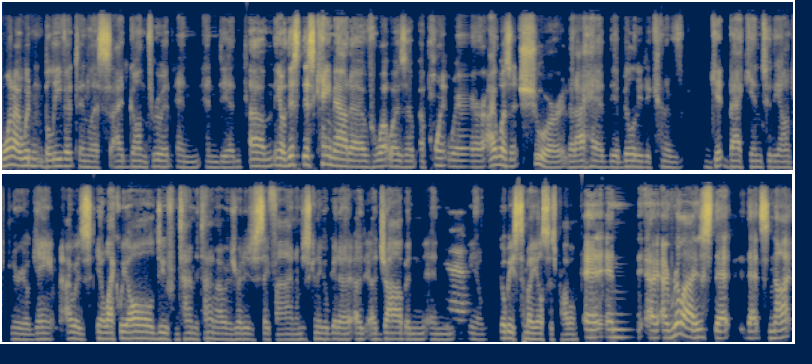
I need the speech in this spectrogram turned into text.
one I wouldn't believe it unless I'd gone through it and and did. Um, you know, this this came out of what was a, a point where I wasn't sure that I had the ability to kind of get back into the entrepreneurial game. I was, you know, like we all do from time to time, I was ready to say, fine, I'm just going to go get a, a, a, job and, and yeah. you know, go be somebody else's problem. And, and I, I realized that that's not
